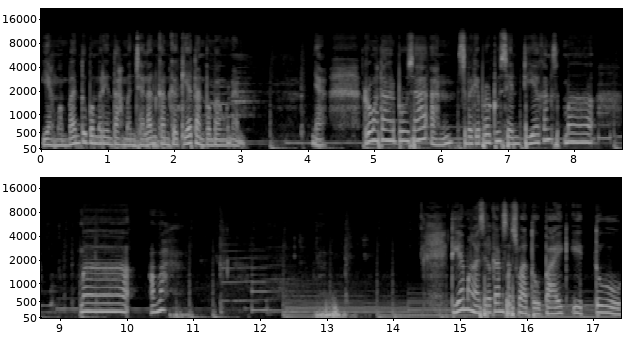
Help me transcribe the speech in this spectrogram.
yang membantu pemerintah menjalankan kegiatan pembangunan. Ya, rumah tangga perusahaan sebagai produsen dia kan me, me apa? Dia menghasilkan sesuatu baik itu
